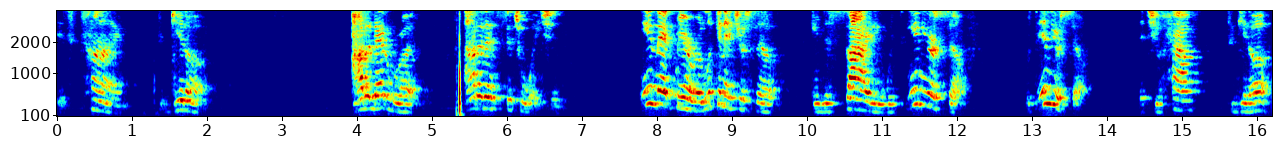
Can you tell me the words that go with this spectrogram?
it's time get up out of that rut, out of that situation, in that mirror, looking at yourself and deciding within yourself, within yourself, that you have to get up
